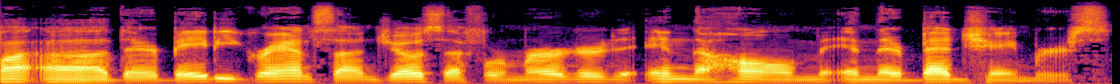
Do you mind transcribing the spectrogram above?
uh, their baby grandson Joseph were murdered in the home in their bedchambers.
